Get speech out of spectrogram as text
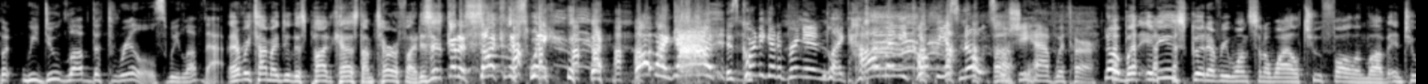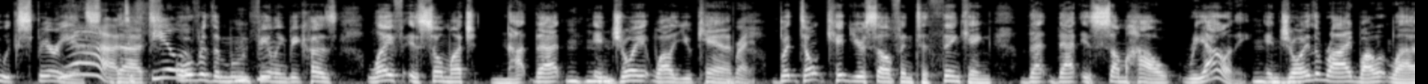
But we do love the thrills. We love that. Every time I do this podcast, I'm terrified. Is this going to suck this week? oh my God! Is Courtney going to bring in like how many copious notes will she have with her? no, but it is good every once in a while to fall in love and to experience yeah, that to feel, over the moon mm-hmm. feeling because life is so much not that. Mm-hmm. Enjoy it while you can. Right. But don't kid yourself into thinking that that is somehow reality. Mm-hmm. Enjoy the ride while it lasts.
